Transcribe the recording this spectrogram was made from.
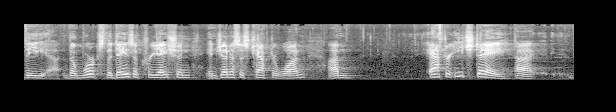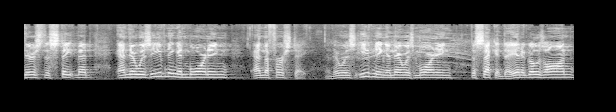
the, uh, the works, the days of creation in Genesis chapter 1. Um, after each day, uh, there's the statement, and there was evening and morning and the first day. And there was evening and there was morning the second day. And it goes on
